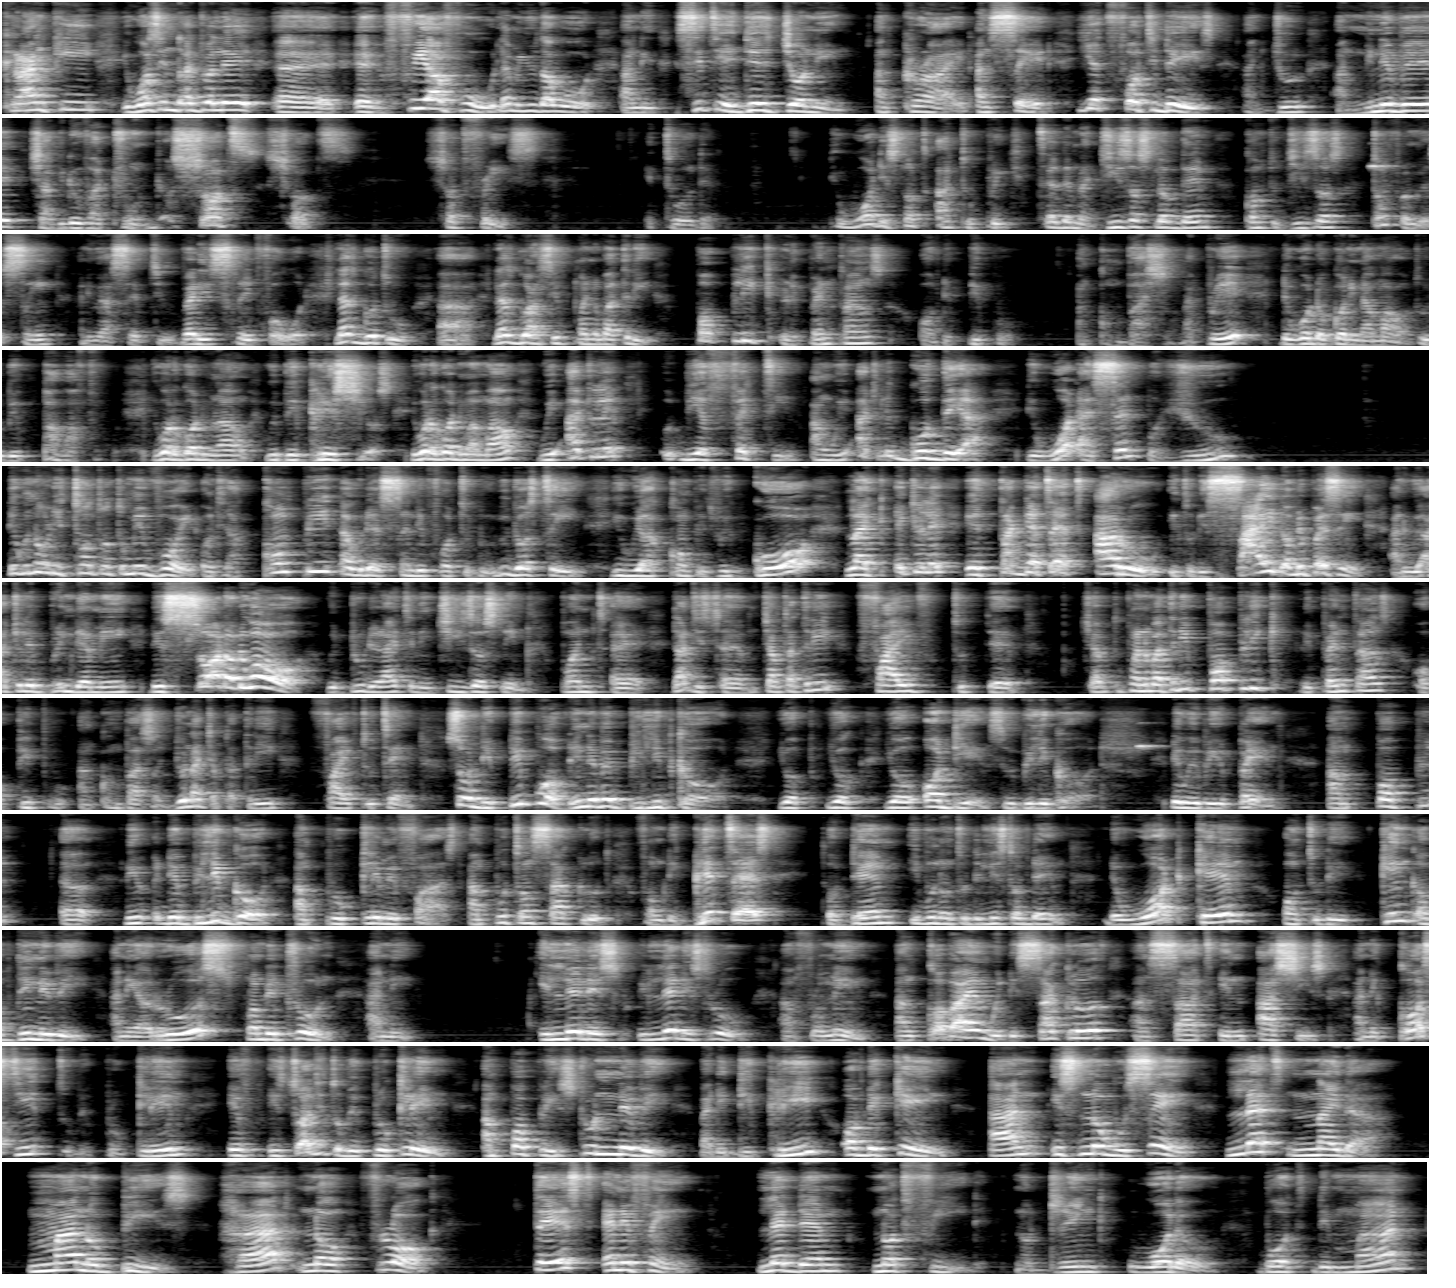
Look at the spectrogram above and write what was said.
cranky. He wasn't actually uh, uh, fearful. Let me use that word. And he sitting a day's journey and cried and said, Yet 40 days and, Jew, and Nineveh shall be overthrown. Just short, short, short phrase. He told them. The word is not hard to preach. Tell them that Jesus loved them. Come to Jesus, turn from your sin, and he will accept you. Very straightforward. Let's go to uh, let's go and see point number three: public repentance of the people and conversion. I pray the word of God in our mouth will be powerful. The word of God now will be gracious. The word of God in our mouth will actually be effective and we actually go there. The word I sent for you, they will not return unto me void until complete that will send it for to do. You just say it, it will accomplish. We go like actually a targeted arrow into the side of the person and we actually bring them in. The sword of the world we do the right thing in Jesus' name. Point uh, that is um, chapter 3, 5 to uh, chapter point number 3, public repentance of people and compassion. Jonah chapter 3, 5 to 10. So the people of Nineveh believed God. Your your your audience will believe God. They will repent and public uh, they, they believe God and proclaim a fast and put on sackcloth from the greatest of them even unto the least of them. The word came unto the king of Nineveh, and he arose from the throne, and he, he, laid, his, he laid his robe and from him, and covered him with the sackcloth, and sat in ashes. And he caused it to be proclaimed, if he caused it to be proclaimed and published through Nineveh by the decree of the king and his nobles, saying, Let neither man nor beast, herd nor flock taste anything, let them not feed nor drink water, but the man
